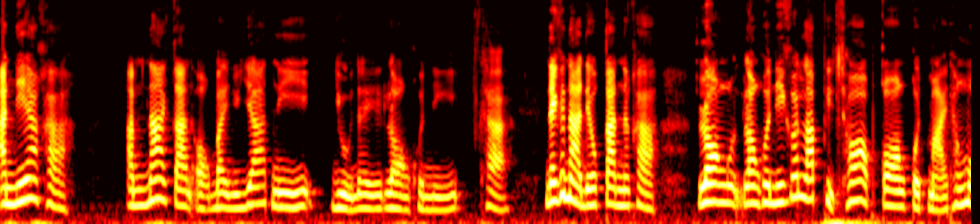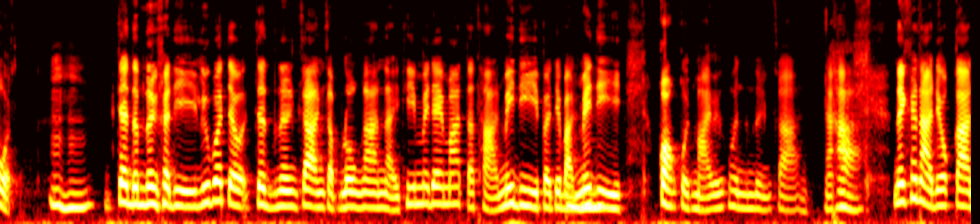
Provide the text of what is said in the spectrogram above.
อันเนี้ยค่ะอำนาจการออกใบอนุญาตนี้อยู่ในรองคนนี้ค่ะ ในขณะเดียวกันนะคะรองรองคนนี้ก็รับผิดชอบกองกฎหมายทั้งหมดอือหือ จะดำเนินคดีหรือว่าจะจะดำเนินการกับโรงงานไหนที่ไม่ได้มาตรฐานไม่ดีปฏิบัติไม่ดี กองกฎหมายเป็นคนดำเนินการนะคะค่ะในขณะเดียวกัน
